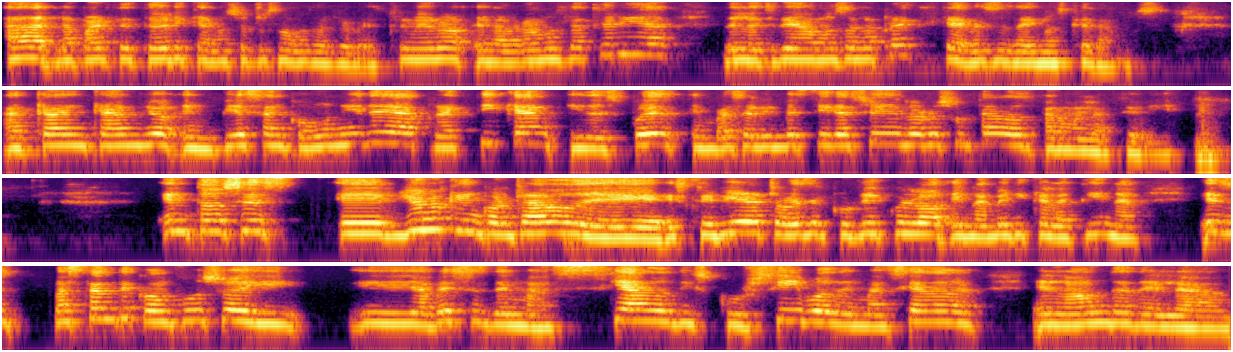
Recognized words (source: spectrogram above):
a la parte teórica, nosotros somos al revés. Primero elaboramos la teoría, de la teoría vamos a la práctica y a veces ahí nos quedamos. Acá, en cambio, empiezan con una idea, practican y después, en base a la investigación y los resultados, arman la teoría. Entonces, eh, yo lo que he encontrado de escribir a través del currículo en América Latina es bastante confuso y, y a veces demasiado discursivo, demasiado en la onda de la,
